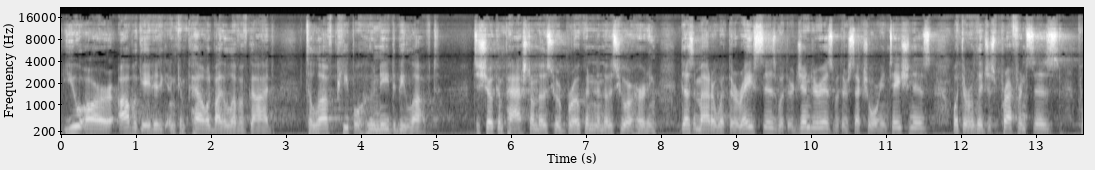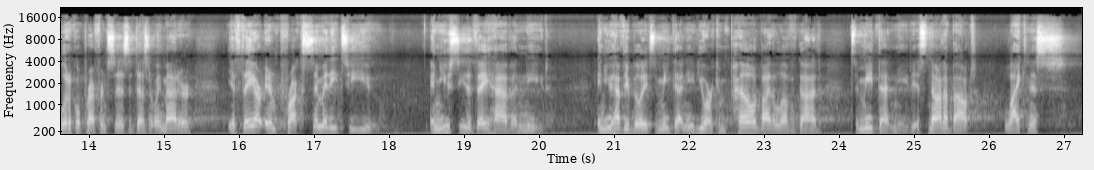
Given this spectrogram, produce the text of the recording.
You are obligated and compelled by the love of God to love people who need to be loved to show compassion on those who are broken and those who are hurting. It doesn't matter what their race is, what their gender is, what their sexual orientation is, what their religious preferences, political preferences, it doesn't really matter. If they are in proximity to you and you see that they have a need and you have the ability to meet that need, you are compelled by the love of God to meet that need. It's not about likeness,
